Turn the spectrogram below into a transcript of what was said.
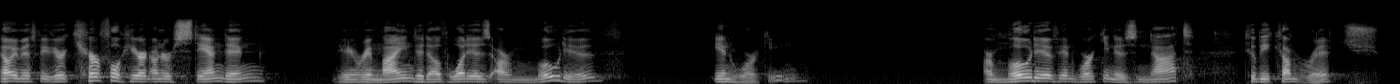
Now, we must be very careful here in understanding, being reminded of what is our motive in working. Our motive in working is not to become rich.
